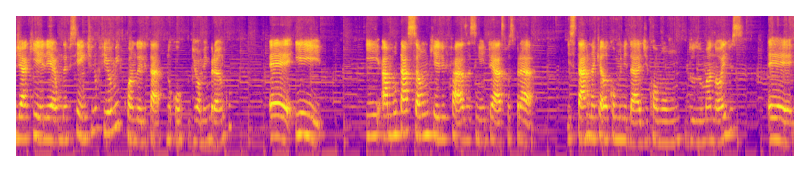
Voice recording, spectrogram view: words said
já que ele é um deficiente no filme, quando ele tá no corpo de homem branco. É, e, e a mutação que ele faz, assim, entre aspas, para estar naquela comunidade como um dos humanoides é,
